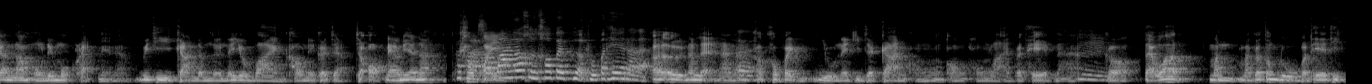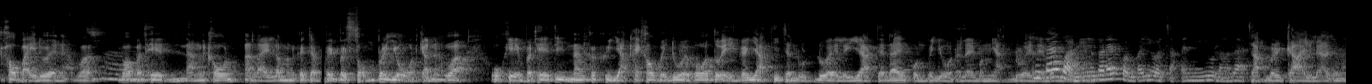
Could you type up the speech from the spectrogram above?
การนำของเดโมแครตเนี่ยนะวิธีการดำเนินนโยบายของเขาเนี่ยก็จะจะออกแนวเนี้ยนะภาเข้าษาไปชาวบ้านก็คือเข้าไปเผือกทุกประเทศนั่นแหละเออเออนั่นแหละนั่นแหละเออเขาเข้าไปอยู่ในกิจการของของของหลายประเทศนะฮะอืมก็แต่ว่ามันมันก็ต้องดูประเทศที่เข้าไปด้วยนะว่าใช่ว่าประเทศนั้นเขาอะไรแล้วมันก็จะไปไปสมประโยชน์กันนะว่าโอเค ประเทศที่นั่นก็คืออยากให้เข้าไปด้วย เพราะว่าตัวเองก็อยากที่จะหลุดด้วย หรืออยากจะได้ผลประโยชน์อะไรบางอย่างด้วยคืออะไรไต้หวันแบบยังไงก็ได้ผลประโยชน์จากอันนี้อยู่แล้วแหละจากอเมริกาอยู่แล้วใช่ไหม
